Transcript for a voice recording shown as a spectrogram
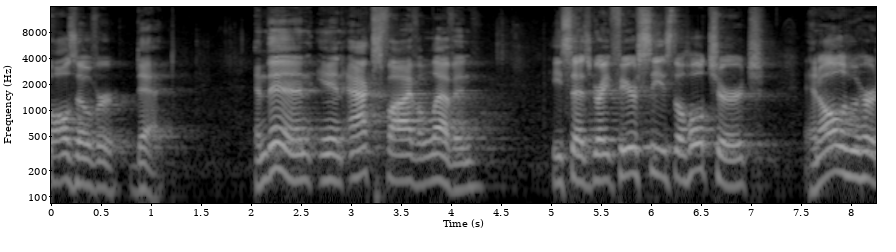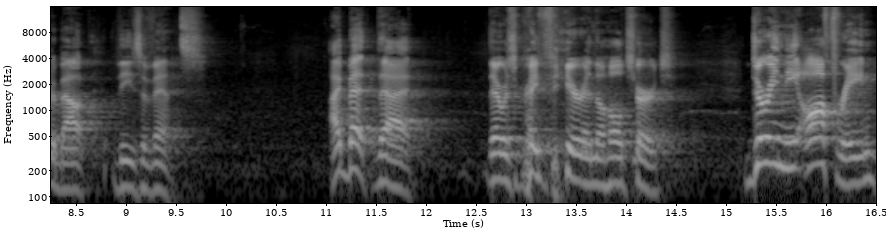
falls over dead. And then in Acts 5:11, he says, Great fear seized the whole church and all who heard about these events. I bet that there was great fear in the whole church. During the offering,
